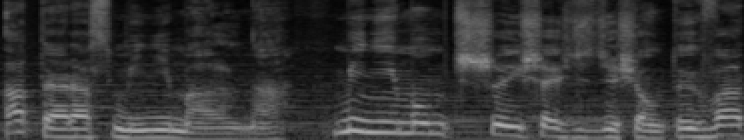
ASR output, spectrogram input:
a teraz minimalna. Minimum 3,6 W,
